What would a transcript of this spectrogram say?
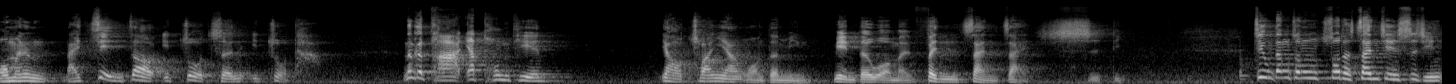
我们来建造一座城，一座塔。那个塔要通天，要传扬我们的名，免得我们分散在四地。”经文当中说的三件事情，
